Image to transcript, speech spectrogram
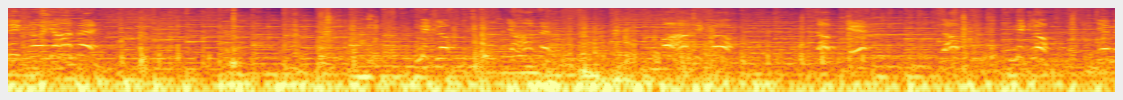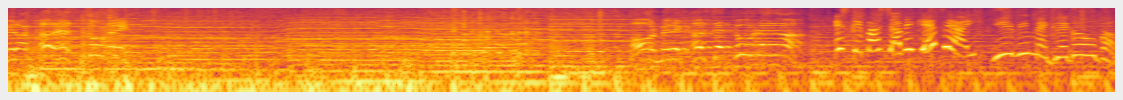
निकलो यहाँ से। निकलो यहाँ से। बाहर निकलो। सब ये सब निकलो। ये मेरा घर है तू नहीं। और मेरे घर से दूर रहना। इसके पास चाबी कैसे आई? ये भी मैग्रेगर होगा।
